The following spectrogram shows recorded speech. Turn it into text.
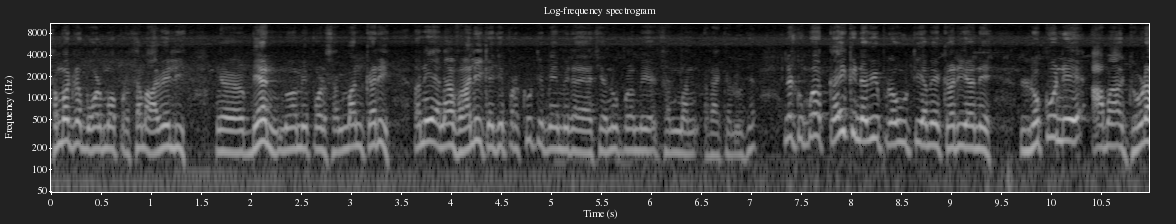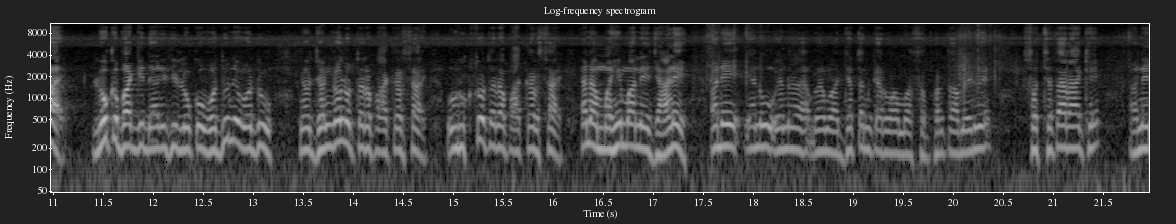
સમગ્ર બોર્ડમાં પ્રથમ આવેલી બેનનું અમે પણ સન્માન કરી અને એના વાલી કે જે પ્રકૃતિ પ્રેમી રહ્યા છે એનું પણ અમે સન્માન રાખેલું છે. એટલે ટૂંકમાં કંઈક નવી પ્રવૃત્તિ અમે કરી અને લોકોને આમાં જોડાય. લોકભાગીદારીથી લોકો વધુને વધુ જંગલો તરફ આકર્ષાય, વૃક્ષો તરફ આકર્ષાય, એના મહિમાને જાણે અને એનું, એના જતન કરવામાં સફળતા મેળવે, સ્વચ્છતા રાખે અને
